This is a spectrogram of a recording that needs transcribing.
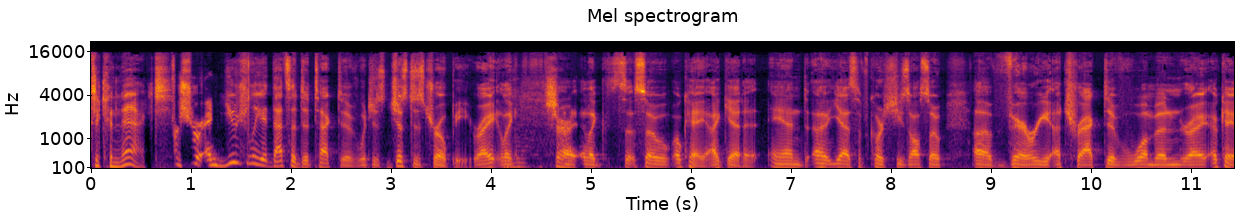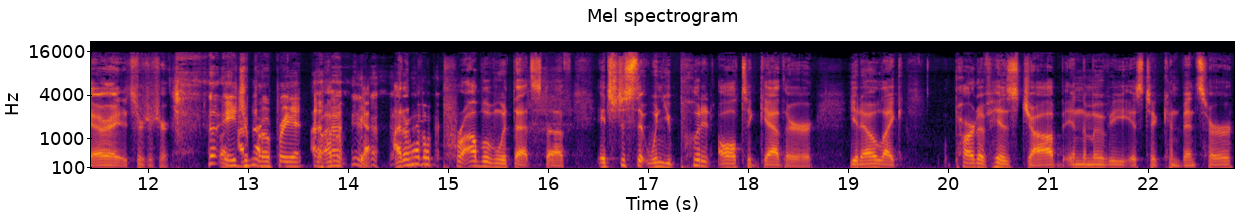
to connect. for sure and usually that's a detective which is just as tropey right like Sure. uh, like so, so okay i get it and uh, yes of course she's also a very attractive woman right okay all right sure sure sure Age appropriate. I don't have a, yeah i don't have a problem with that stuff it's just that when you put it all together you know like part of his job in the movie is to convince her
